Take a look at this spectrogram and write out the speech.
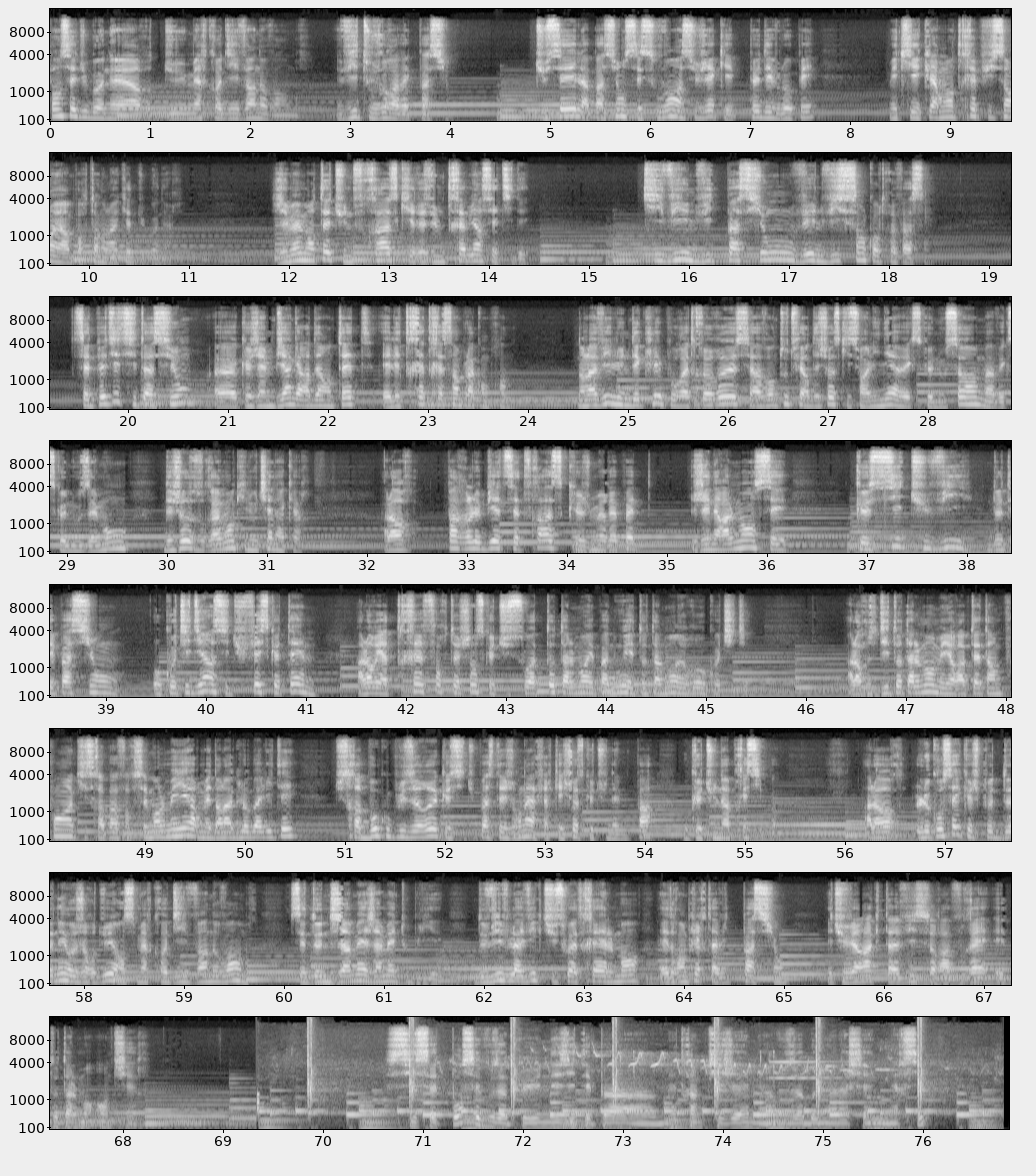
Pensée du bonheur du mercredi 20 novembre. Vis toujours avec passion. Tu sais, la passion, c'est souvent un sujet qui est peu développé, mais qui est clairement très puissant et important dans la quête du bonheur. J'ai même en tête une phrase qui résume très bien cette idée. Qui vit une vie de passion, vit une vie sans contrefaçon. Cette petite citation, euh, que j'aime bien garder en tête, elle est très très simple à comprendre. Dans la vie, l'une des clés pour être heureux, c'est avant tout de faire des choses qui sont alignées avec ce que nous sommes, avec ce que nous aimons, des choses vraiment qui nous tiennent à cœur. Alors, par le biais de cette phrase que je me répète généralement, c'est que si tu vis de tes passions au quotidien, si tu fais ce que t'aimes, alors il y a très forte chance que tu sois totalement épanoui et totalement heureux au quotidien. Alors je dis totalement, mais il y aura peut-être un point qui sera pas forcément le meilleur, mais dans la globalité, tu seras beaucoup plus heureux que si tu passes tes journées à faire quelque chose que tu n'aimes pas ou que tu n'apprécies pas. Alors, le conseil que je peux te donner aujourd'hui, en ce mercredi 20 novembre, c'est de ne jamais, jamais t'oublier. De vivre la vie que tu souhaites réellement et de remplir ta vie de passion. Et tu verras que ta vie sera vraie et totalement entière. Si cette pensée vous a plu, n'hésitez pas à mettre un petit j'aime et à vous abonner à la chaîne. Merci.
